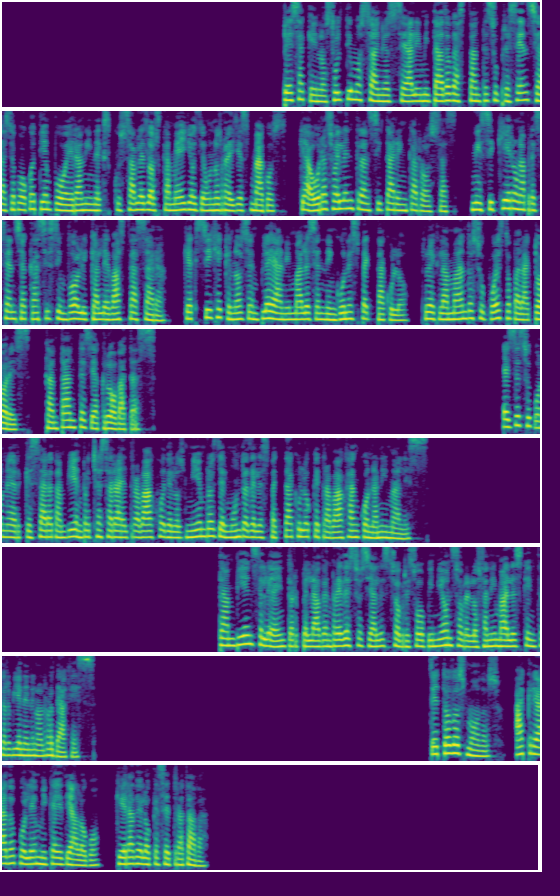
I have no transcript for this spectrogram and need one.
Pese a que en los últimos años se ha limitado bastante su presencia hace poco tiempo eran inexcusables los camellos de unos reyes magos, que ahora suelen transitar en carrozas, ni siquiera una presencia casi simbólica le basta a Sara, que exige que no se emplee animales en ningún espectáculo, reclamando su puesto para actores, cantantes y acróbatas. Es de suponer que Sara también rechazará el trabajo de los miembros del mundo del espectáculo que trabajan con animales. También se le ha interpelado en redes sociales sobre su opinión sobre los animales que intervienen en los rodajes. De todos modos, ha creado polémica y diálogo, que era de lo que se trataba.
